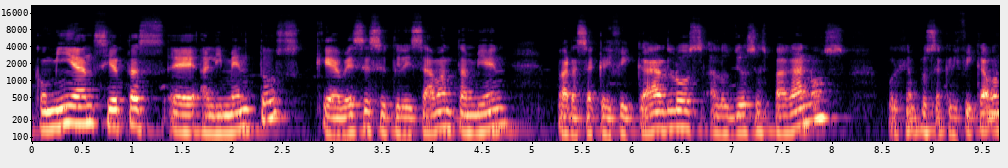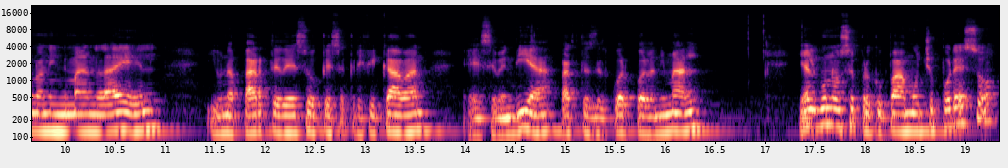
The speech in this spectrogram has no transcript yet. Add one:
comían ciertos eh, alimentos que a veces se utilizaban también para sacrificarlos a los dioses paganos. Por ejemplo, sacrificaban un animal a él y una parte de eso que sacrificaban eh, se vendía, partes del cuerpo del animal. Y algunos se preocupaban mucho por eso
